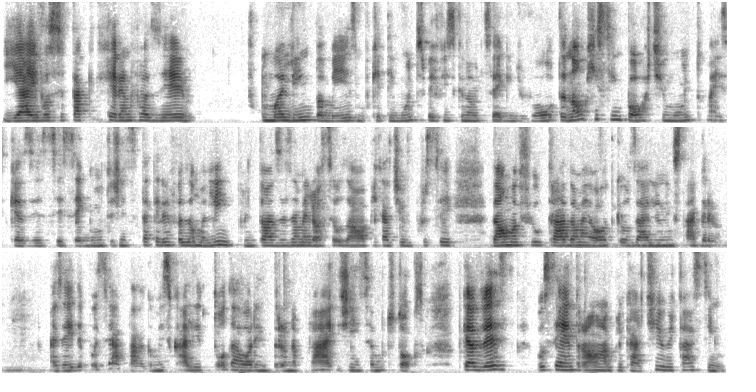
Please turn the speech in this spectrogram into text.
E aí você tá querendo fazer uma limpa mesmo, porque tem muitos perfis que não te seguem de volta. Não que se importe muito, mas porque às vezes você segue muita gente, você está querendo fazer uma limpa, então às vezes é melhor você usar o aplicativo para você dar uma filtrada maior do que usar ali no Instagram. Mas aí depois você apaga, mas ficar ali toda hora entrando pra. gente, isso é muito tóxico. Porque às vezes você entra lá no aplicativo e tá assim.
